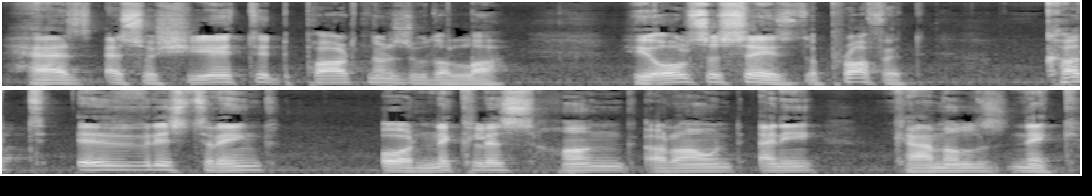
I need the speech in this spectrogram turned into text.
has associated partners with Allah. He also says, The Prophet, cut every string or necklace hung around any camel's neck.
